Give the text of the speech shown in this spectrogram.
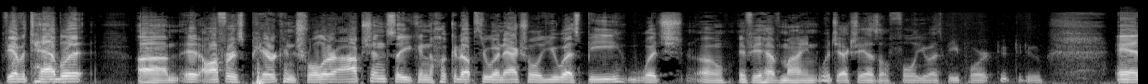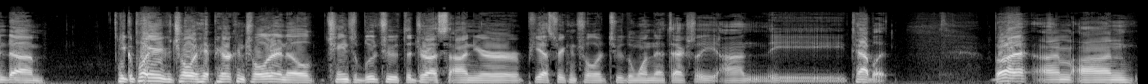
If you have a tablet, um, it offers pair controller options, so you can hook it up through an actual USB, which, oh, if you have mine, which actually has a full USB port. Doo -doo -doo. And um, you can plug in your controller, hit pair controller, and it'll change the Bluetooth address on your PS3 controller to the one that's actually on the tablet. But I'm on,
